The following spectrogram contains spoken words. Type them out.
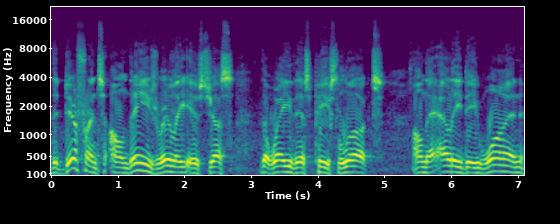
the difference on these really is just the way this piece looks. On the LED1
